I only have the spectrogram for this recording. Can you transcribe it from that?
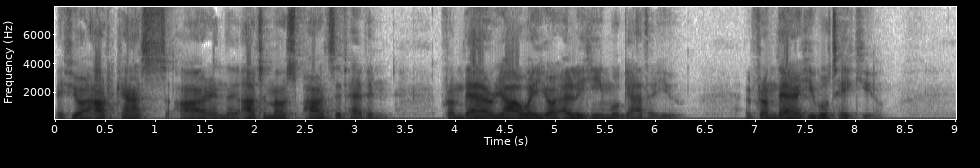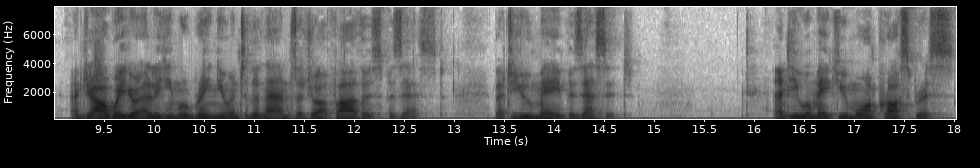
If your outcasts are in the outermost parts of heaven, from there Yahweh your Elohim will gather you, and from there he will take you and Yahweh your Elohim will bring you into the lands that your fathers possessed, that you may possess it. And he will make you more prosperous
